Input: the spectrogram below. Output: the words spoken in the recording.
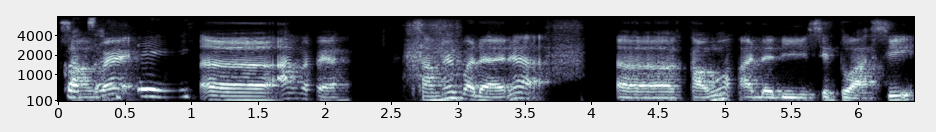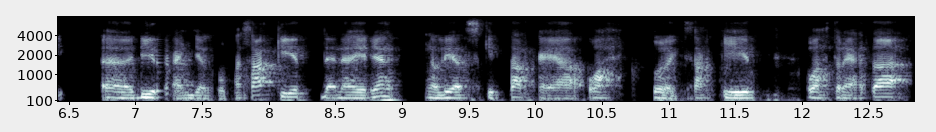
sampai uh, apa ya sampai pada akhirnya uh, kamu ada di situasi uh, di ranjang rumah sakit dan akhirnya ngelihat sekitar kayak wah aku lagi sakit wah ternyata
